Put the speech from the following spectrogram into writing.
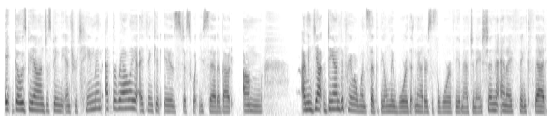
it goes beyond just being the entertainment at the rally. I think it is just what you said about, um, I mean, Diane di Prima once said that the only war that matters is the war of the imagination. And I think that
